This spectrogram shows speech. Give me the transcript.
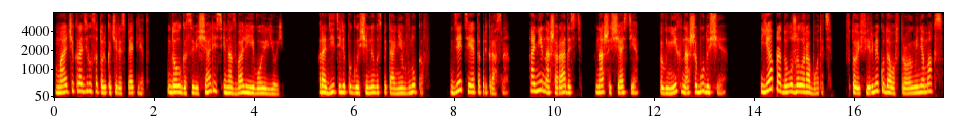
Мальчик родился только через пять лет. Долго совещались и назвали его Ильей. Родители поглощены воспитанием внуков. Дети — это прекрасно. Они — наша радость, наше счастье. В них наше будущее. Я продолжила работать. В той фирме, куда устроил меня Макс.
